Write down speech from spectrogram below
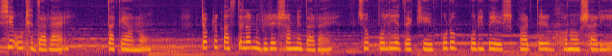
সে উঠে দাঁড়ায়, তাকে আনো। ডক্টর কাস্তেলান ভিড়ের সামনে দাঁড়ায়। চোখ বলিয়ে দেখে পুরো পরিবেশ কার্ডদের ঘন সারি।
